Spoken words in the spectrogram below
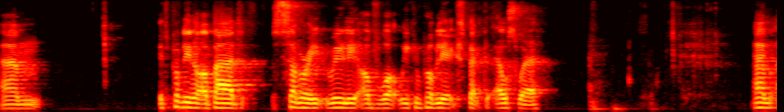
Um, it's probably not a bad summary, really, of what we can probably expect elsewhere. Um,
